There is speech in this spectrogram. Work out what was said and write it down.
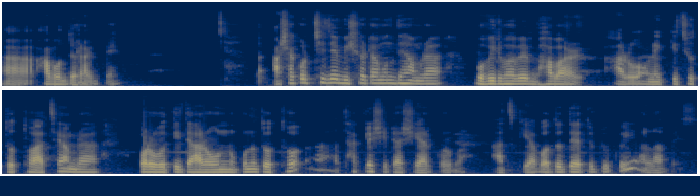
আহ, আবদ্ধ রাখবে। আশা করছি যে বিষয়টার মধ্যে আমরা গভীরভাবে ভাবার আরও অনেক কিছু তথ্য আছে, আমরা পরবর্তীতে আরও অন্য কোনো তথ্য থাকলে সেটা শেয়ার করব। আজকে আপাতত এতটুকুই, আল্লাহ হাফেজ।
